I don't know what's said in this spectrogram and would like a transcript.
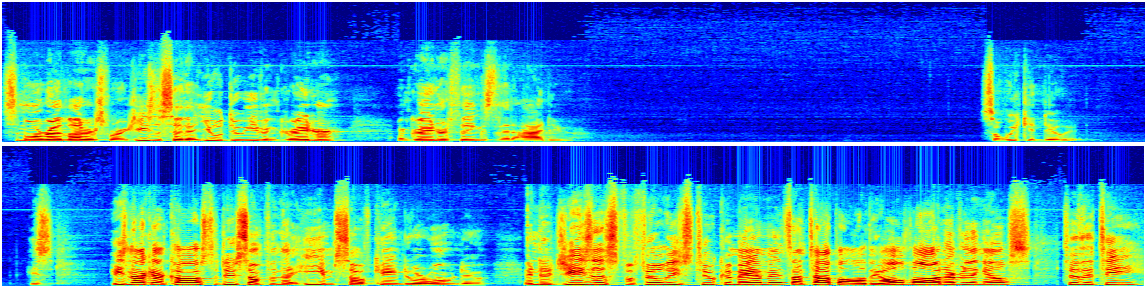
Some more red letters for you. Jesus said that you will do even greater and greater things than I do. So we can do it. He's, he's not going to call us to do something that he himself can't do or won't do. And did Jesus fulfill these two commandments on top of all the old law and everything else to the T?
